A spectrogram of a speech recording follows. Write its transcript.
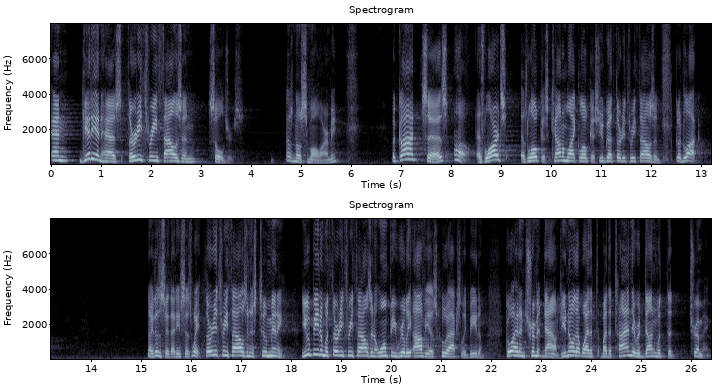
And Gideon has 33,000 soldiers. That's no small army. But God says, oh, as large as locusts, count them like locusts. You've got 33,000. Good luck. No, he doesn't say that. He says, wait, 33,000 is too many. You beat them with 33,000, it won't be really obvious who actually beat them. Go ahead and trim it down. Do you know that by the, by the time they were done with the trimming,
